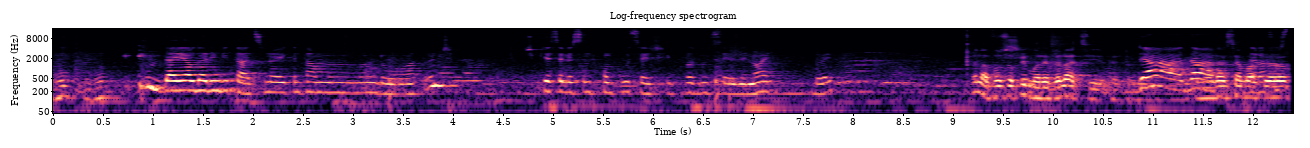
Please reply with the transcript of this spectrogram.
Mhm, Dar erau doar invitați, noi cântam în duo atunci și piesele sunt compuse și produse de noi, doi. Ăla a fost o primă revelație pentru mine. Da, da, Mi-am dat seama dar a că fost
